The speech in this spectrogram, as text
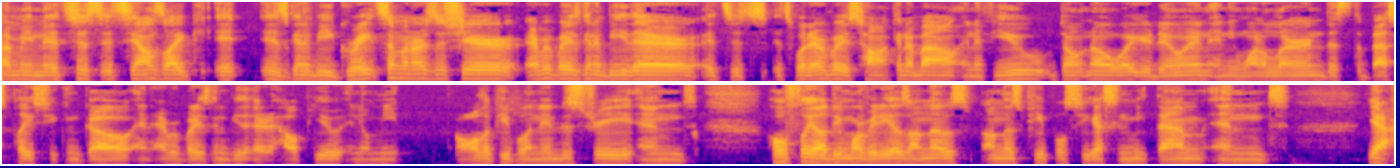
I mean, it's just it sounds like it is going to be great seminars this year. Everybody's going to be there. It's it's it's what everybody's talking about. And if you don't know what you're doing and you want to learn, this is the best place you can go. And everybody's going to be there to help you. And you'll meet all the people in the industry. And hopefully, I'll do more videos on those on those people so you guys can meet them. And yeah,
